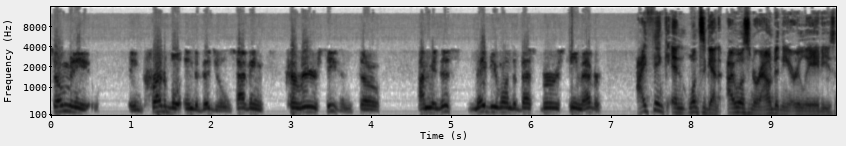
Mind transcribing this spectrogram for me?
so many incredible individuals having career seasons. So, I mean, this may be one of the best Brewers team ever. I think, and once again, I wasn't around in the early 80s.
